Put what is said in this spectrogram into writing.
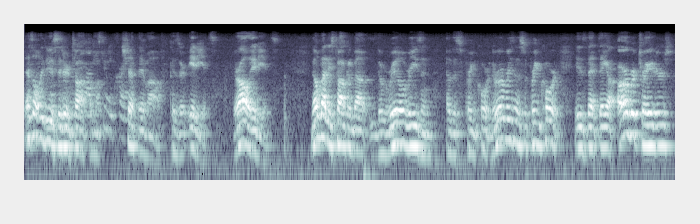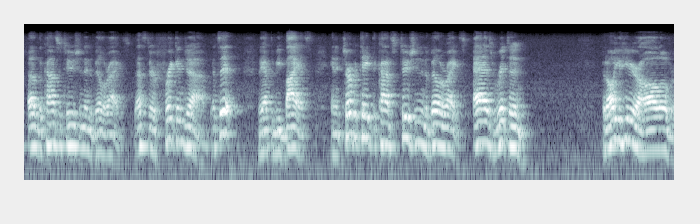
That's all they do is sit here and talk. I'm gonna shut them off because they're idiots. They're all idiots. Nobody's talking about the real reason of the Supreme Court. The real reason of the Supreme Court is that they are arbitrators of the Constitution and the Bill of Rights. That's their freaking job. That's it. They have to be biased and interpretate the Constitution and the Bill of Rights as written. But all you hear all over.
